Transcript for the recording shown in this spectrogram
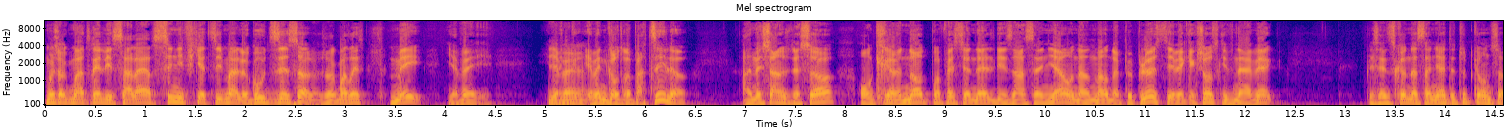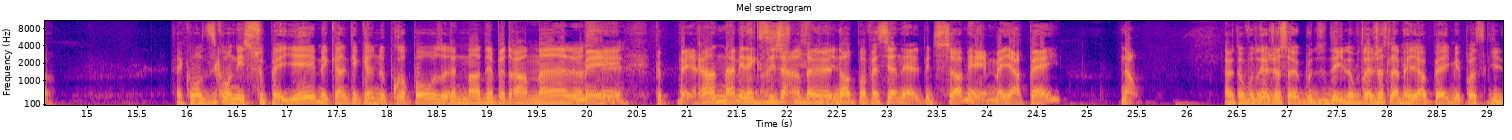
moi j'augmenterais les salaires significativement. Legault disait ça, là, j'augmenterais, mais il y avait, il y avait, il y avait une contrepartie, là. En échange de ça, on crée un ordre professionnel des enseignants, on en demande un peu plus, il y avait quelque chose qui venait avec. Les syndicats d'enseignants étaient tous contre ça. Fait qu'on dit qu'on est sous-payé, mais quand quelqu'un nous propose De demander un peu de rendement, là, mais ben, rendement, mais l'exigence, Un un, ordre professionnel, puis tout ça, mais meilleure paye, non. On voudrait juste un bout du deal. On voudrait juste la meilleure paye, mais pas ce qui,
